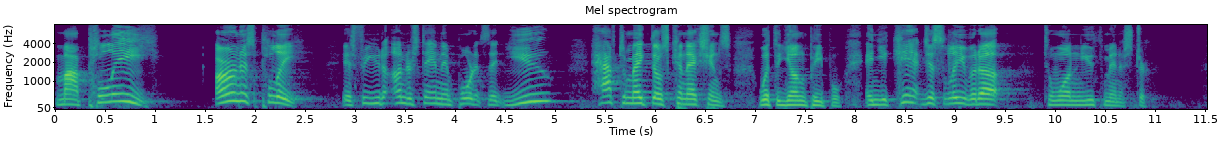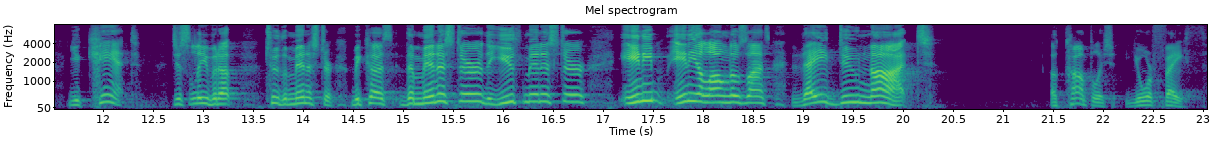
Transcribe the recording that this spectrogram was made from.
my plea, earnest plea, is for you to understand the importance that you have to make those connections with the young people. And you can't just leave it up to one youth minister. You can't just leave it up to the minister because the minister, the youth minister, any, any along those lines, they do not accomplish your faith.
